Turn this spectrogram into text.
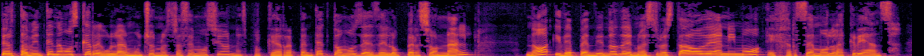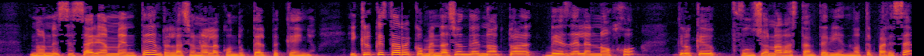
pero también tenemos que regular mucho nuestras emociones, porque de repente actuamos desde lo personal ¿no? Y dependiendo de nuestro estado de ánimo, ejercemos la crianza, no necesariamente en relación a la conducta del pequeño. Y creo que esta recomendación de no actuar desde el enojo, creo que funciona bastante bien, ¿no te parece?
